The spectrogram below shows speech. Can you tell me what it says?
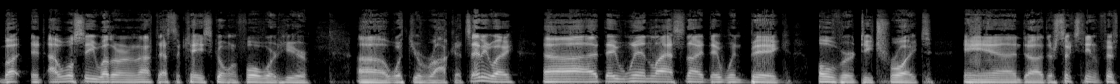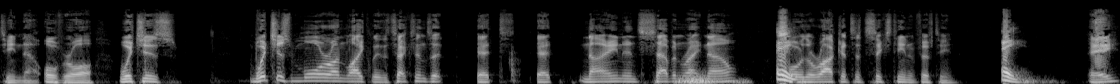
But it, I will see whether or not that's the case going forward here uh, with your Rockets. Anyway, uh, they win last night. They win big over Detroit, and uh, they're 16 and 15 now overall, which is which is more unlikely. The Texans at at at nine and seven right now, Hey. or the Rockets at 16 and 15. Hey, A.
